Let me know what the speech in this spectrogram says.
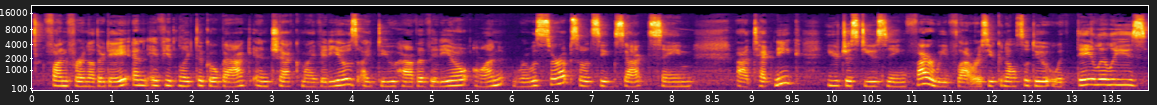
fun for another day. And if you'd like to go back and check my videos, I do have a video on rose syrup. So it's the exact same uh, technique. You're just using fireweed flowers. You can also do it with daylilies.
